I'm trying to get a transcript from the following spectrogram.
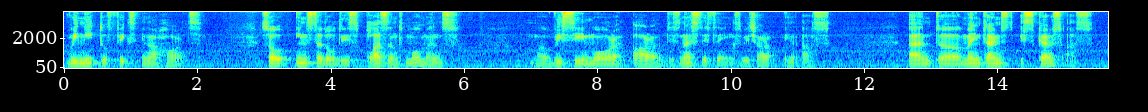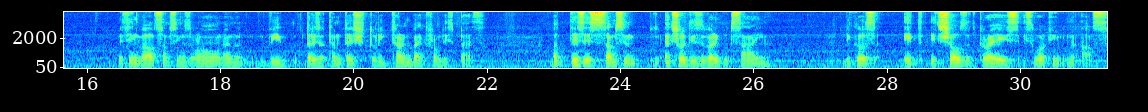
we need to fix in our hearts. So instead of these pleasant moments, uh, we see more are these nasty things which are in us. And uh, many times it scares us. We think, well, something's wrong, and we, there is a temptation to return back from this path. But this is something, actually, this is a very good sign because it, it shows that grace is working in us.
